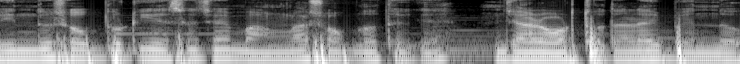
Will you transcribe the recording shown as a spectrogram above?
বিন্দু শব্দটি এসেছে বাংলা শব্দ থেকে, যার অর্থ দাঁড়ায় বিন্দু।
